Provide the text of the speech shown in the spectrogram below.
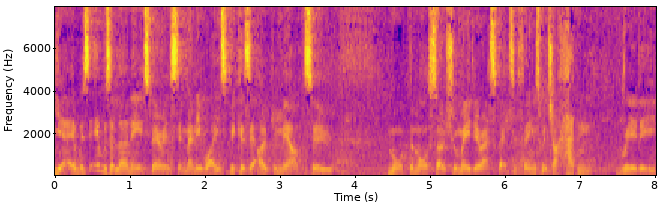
yeah, it was it was a learning experience in many ways because it opened me up to more the more social media aspects of things, which I hadn't really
